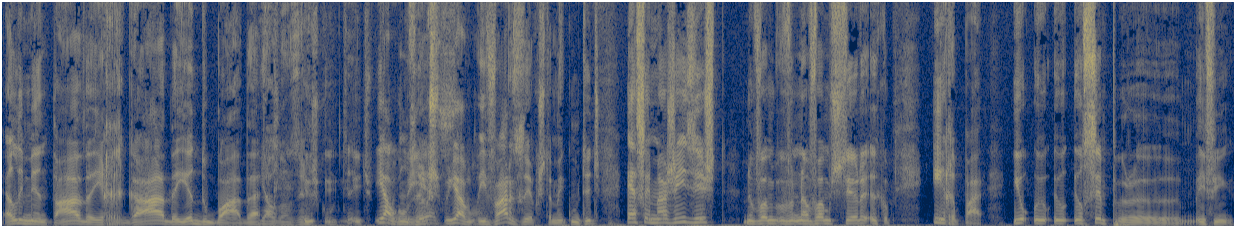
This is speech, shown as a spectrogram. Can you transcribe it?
alimentada e regada e adubada. E alguns erros cometidos. E, alguns erros, e, e, vários erros também cometidos. Essa imagem existe. Não vamos, não vamos ser. E repare, eu, eu, eu sempre, eh, enfim,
